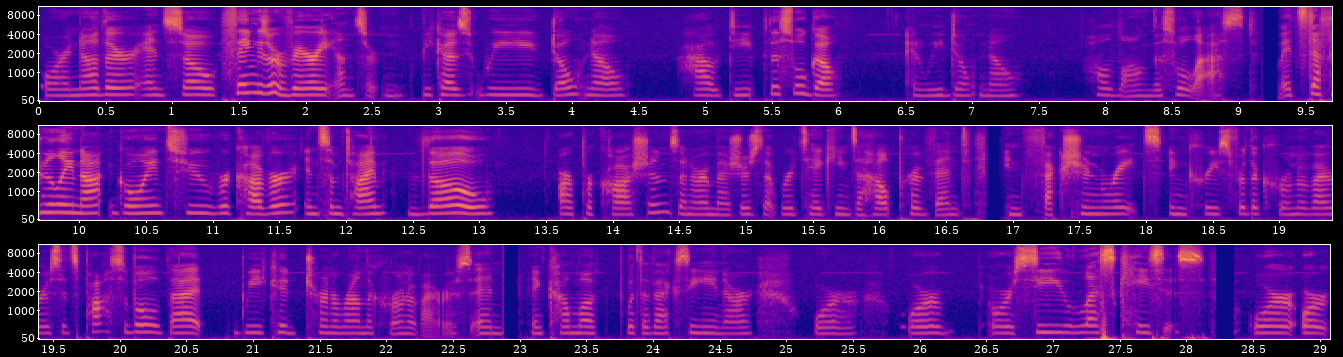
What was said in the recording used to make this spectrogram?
or another. And so things are very uncertain because we don't know how deep this will go and we don't know how long this will last. It's definitely not going to recover in some time, though our precautions and our measures that we're taking to help prevent infection rates increase for the coronavirus, it's possible that we could turn around the coronavirus and, and come up with a vaccine or or or or see less cases or or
